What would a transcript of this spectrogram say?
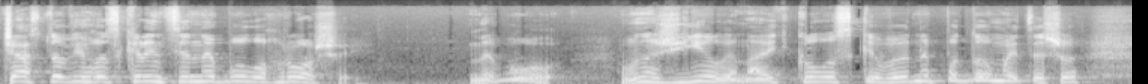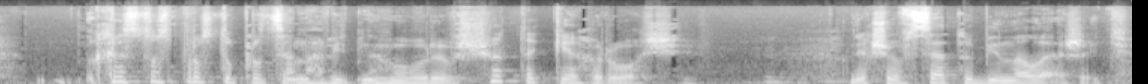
Часто в його скринці не було грошей. Не було. Вони ж їли навіть колоски. Ви не подумайте, що Христос просто про це навіть не говорив. Що таке гроші? Якщо все тобі належить.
